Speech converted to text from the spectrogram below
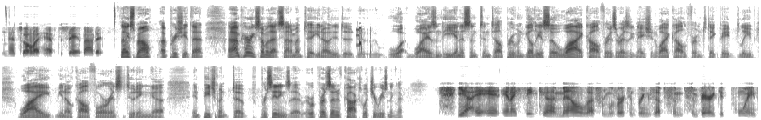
And that's all I have to say about it. Thanks, Mel. I appreciate that. And I'm hearing some of that sentiment. Uh, you know, why isn't he innocent until proven guilty? So why call for his resignation? Why call for him to take paid leave? Why, you know, call for instituting uh, impeachment uh, proceedings? Uh, Representative Cox, what's your reasoning there? Yeah, and, and I think uh, Mel uh, from La Verkin brings up some some very good points,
